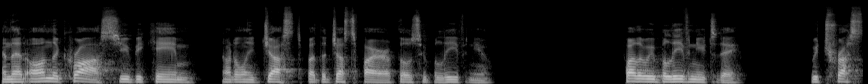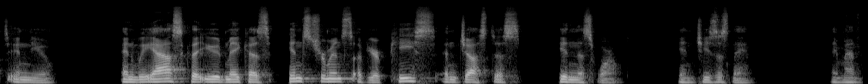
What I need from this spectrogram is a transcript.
And that on the cross you became not only just, but the justifier of those who believe in you. Father, we believe in you today. We trust in you. And we ask that you would make us instruments of your peace and justice in this world. In Jesus' name, amen.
